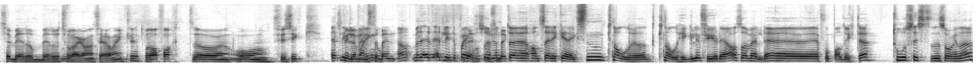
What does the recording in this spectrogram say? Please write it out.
Ser bedre bedre ut for hver gang jeg ser han egentlig. Bra fart og, og fysikk. Et lite Spiller poeng- venstrebein. Ja, men et, et lite poeng også rundt eh, Hans Erik Eriksen. Knall, knallhyggelig fyr, det. altså Veldig eh, fotballdyktig. To siste sesongene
